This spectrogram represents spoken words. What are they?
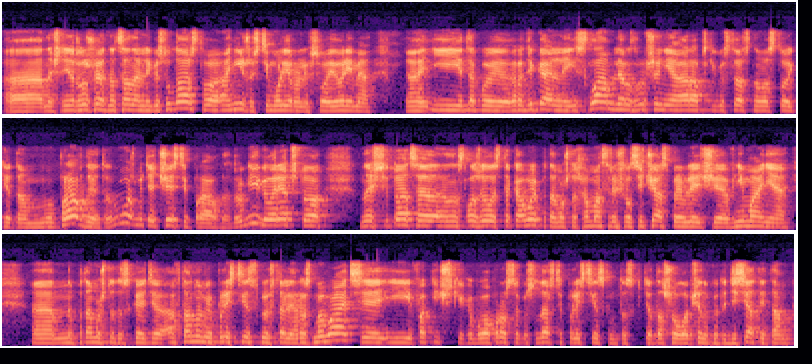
значит, они разрушают национальное государство, они же стимулировали в свое время и такой радикальный ислам, для разрушения арабских государств на Востоке. Там, ну, правда это? Ну, может быть, отчасти правда. Другие говорят, что значит, ситуация сложилась таковой, потому что Хамас решил сейчас привлечь внимание, э, потому что, так сказать, автономию палестинскую стали размывать, и фактически как бы, вопрос о государстве палестинском, так сказать, отошел вообще на какой-то десятый, там,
